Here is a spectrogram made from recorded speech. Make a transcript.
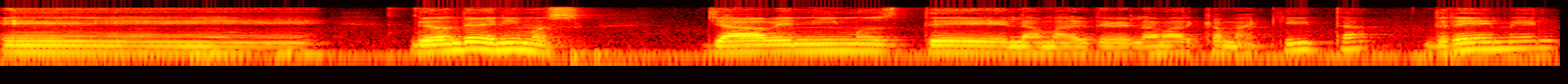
Eh, ¿De dónde venimos? Ya venimos de la, de la marca Maquita, Dremel,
